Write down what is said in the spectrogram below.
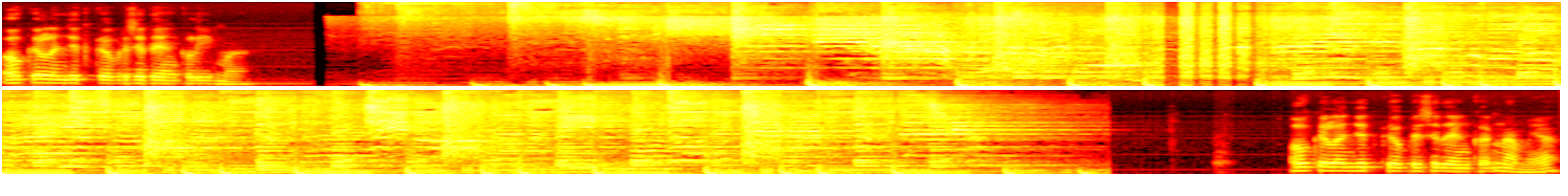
Oke lanjut ke preset yang kelima Oke lanjut ke preset yang keenam ya.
